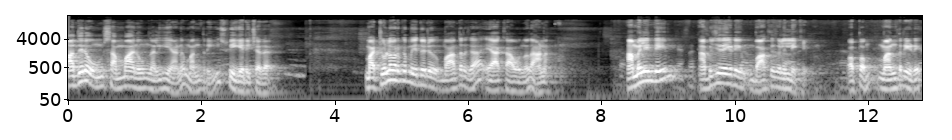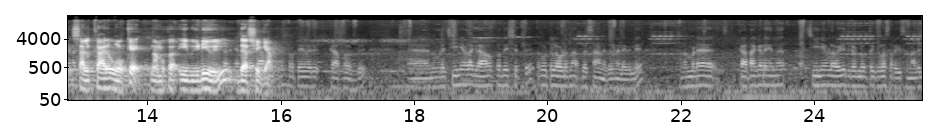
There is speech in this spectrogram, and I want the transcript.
മധുരവും സമ്മാനവും നൽകിയാണ് മന്ത്രി സ്വീകരിച്ചത്. മറ്റുള്ളവർക്കും ഇതൊരു മാതൃകയാക്കാവുന്നതാണ് അമലിന്റെയും അഭിജിതയുടെയും വാക്കുകളിലേക്ക്. ഒപ്പം മന്ത്രിയുടെ സൽക്കാരവും ഒക്കെ നമുക്ക് ഈ വീഡിയോയിൽ ദർശിക്കാം. നമ്മുടെ ചീനിയുള്ള ഗ്രാമപ്രദേശത്ത് റൂട്ടിൽ ഓടുന്ന ബസ്സാണിത് നിലവിൽ നമ്മുടെ കാട്ടാക്കടയിൽ നിന്ന് ചീനിയുള്ള വഴി തിരുവനന്തപുരത്തേക്കുള്ള സർവീസാണ് അതിൽ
